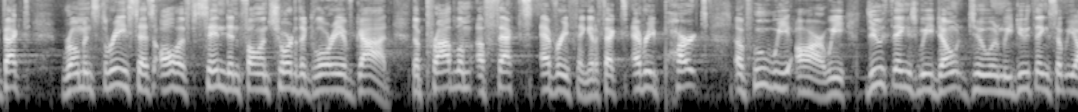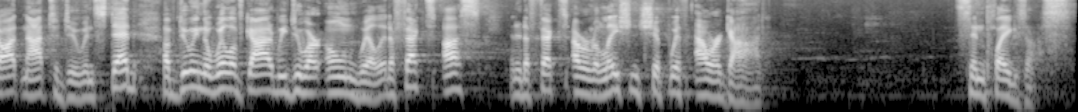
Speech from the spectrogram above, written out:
In fact, Romans 3 says all have sinned and fallen short of the glory of God. The problem affects everything. It affects every part of who we are. We do things we don't do and we do things that we ought not to do. Instead of doing the will of God, we do our own will. It affects us and it affects our relationship with our God. Sin plagues us.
